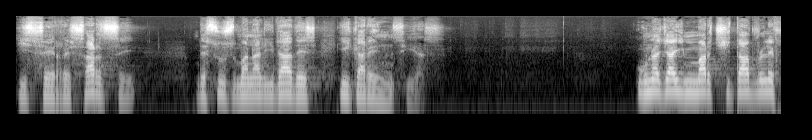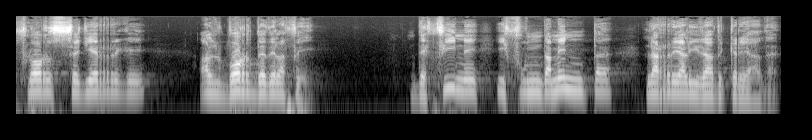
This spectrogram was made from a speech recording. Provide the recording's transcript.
y se resarce de sus banalidades y carencias. Una ya inmarchitable flor se yergue al borde de la fe, define y fundamenta la realidad creada,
